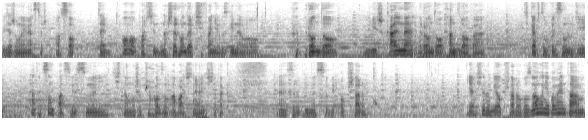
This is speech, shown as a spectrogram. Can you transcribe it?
Tu widzę, że moje miasteczko... O co? Te, o, patrzcie, nasze rondo jak się fajnie rozwinęło. rondo mieszkalne, rondo handlowe. Ciekawe, czy to w ogóle są ludzie. A tak, są pasy, więc w sumie gdzieś tam może przechodzą. A właśnie, jeszcze tak e, zrobimy sobie obszar. Jak się robi obszarowo? Znowu nie pamiętam.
